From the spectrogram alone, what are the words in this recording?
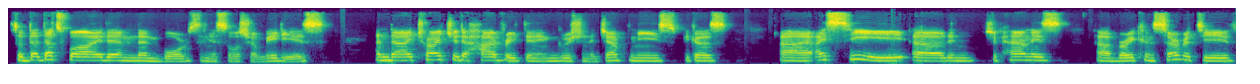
So that, that's why I'm involved in the social medias. And I try to hybrid in English and Japanese because uh, I see uh, in Japan is uh, very conservative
